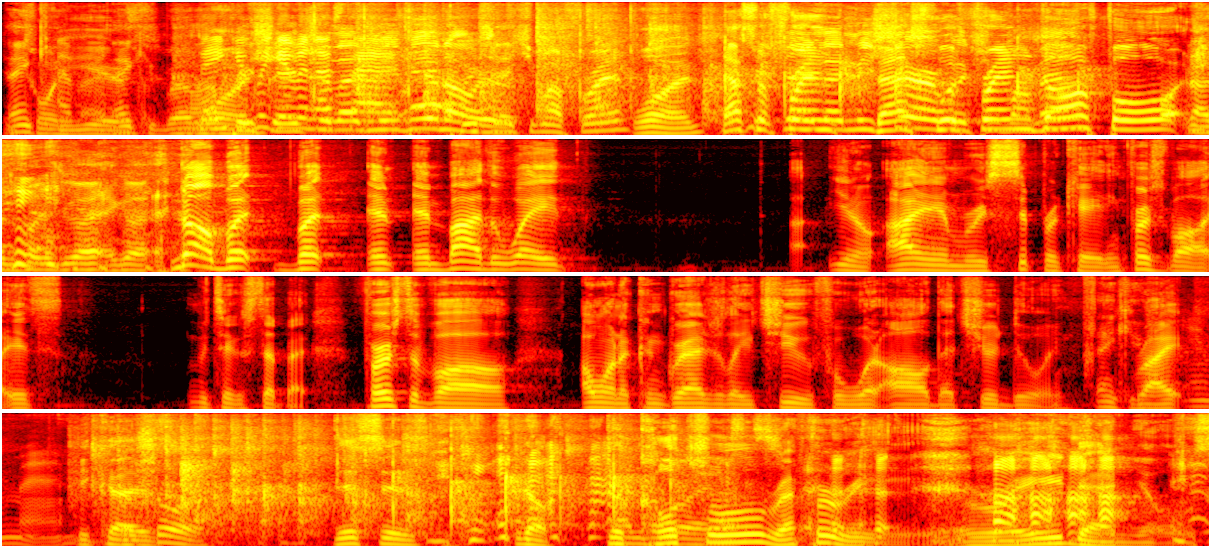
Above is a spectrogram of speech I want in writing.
in Thank you. years. Thank you, brother. Thank you for giving us letting me that. be in on it. appreciate you, my friend. One. That's what friends. That's what with you, my friends man. are for. No, go ahead. Go ahead. no, but but and, and by the way, you know, I am reciprocating. First of all, it's let me take a step back. First of all, I want to congratulate you for what all that you're doing. Thank you. Right? Amen. Because sure. This is you know the cultural referee Ray Daniels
